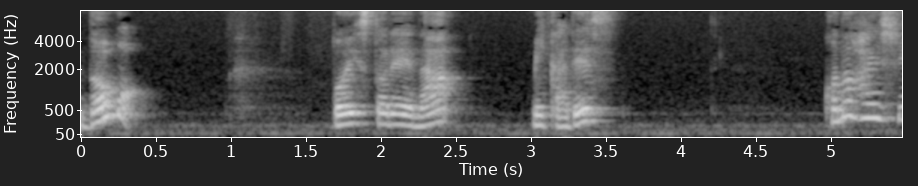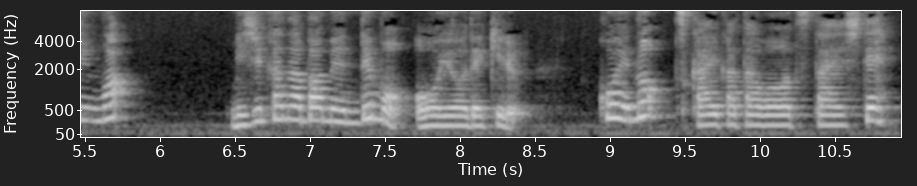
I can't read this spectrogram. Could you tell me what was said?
どうも、ボイストレーナー、ミカです。この配信は、身近な場面でも応用できる声の使い方をお伝えして、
